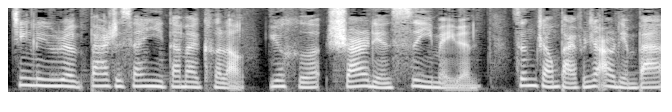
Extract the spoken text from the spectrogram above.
净利润八十三亿丹麦克朗，约合十二点四亿美元，增长百分之二点八。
